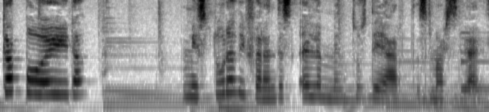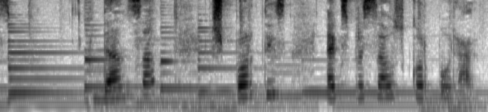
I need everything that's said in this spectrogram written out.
Capoeira mistura diferentes elementos de artes marciais, dança, esportes, expressão corporal.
